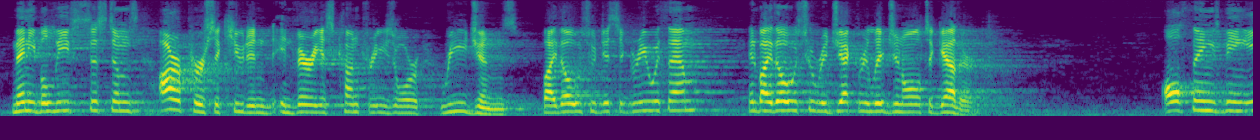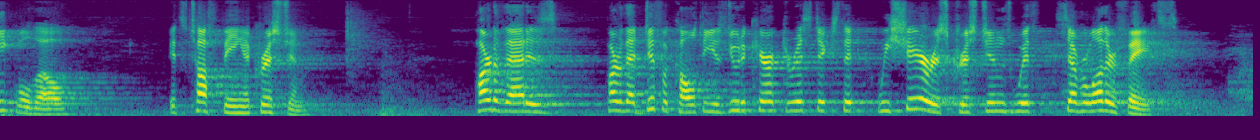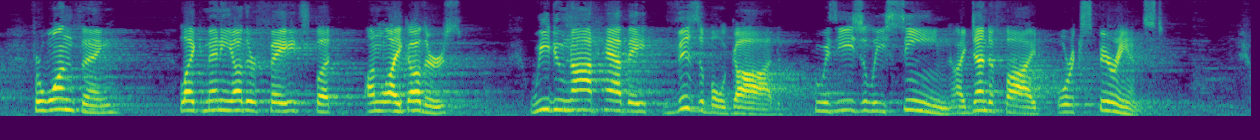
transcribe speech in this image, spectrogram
Many belief systems are persecuted in various countries or regions by those who disagree with them and by those who reject religion altogether. All things being equal, though, it's tough being a Christian. Part of that is part of that difficulty is due to characteristics that we share as Christians with several other faiths. For one thing, like many other faiths, but unlike others, we do not have a visible God who is easily seen, identified, or experienced.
